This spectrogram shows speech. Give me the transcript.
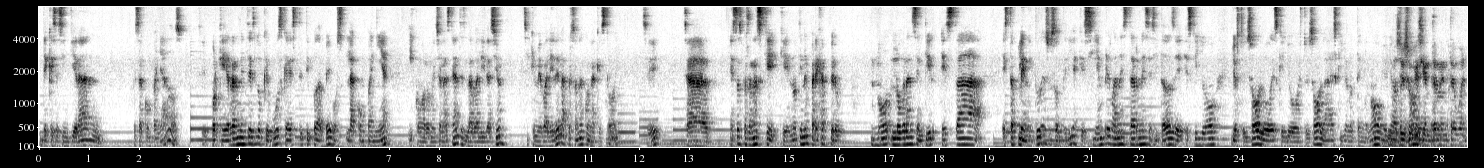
de que se sintieran pues acompañados, ¿sí? porque realmente es lo que busca este tipo de apegos, la compañía y como lo mencionaste antes, la validación, sí, que me valide la persona con la que estoy, ¿sí? O sea, estas personas que, que no tienen pareja, pero no logran sentir esta, esta plenitud en su soltería, que siempre van a estar necesitados de, es que yo, yo estoy solo, es que yo estoy sola, es que yo no tengo novio, yo no soy tengo novia, suficientemente bueno.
